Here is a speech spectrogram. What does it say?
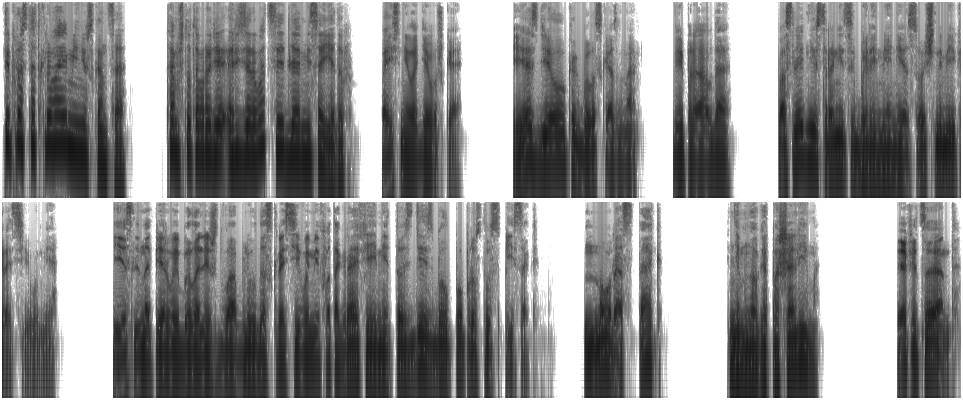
Ты просто открывай меню с конца. Там что-то вроде резервации для мясоедов», — пояснила девушка. Я сделал, как было сказано. И правда, последние страницы были менее сочными и красивыми. Если на первой было лишь два блюда с красивыми фотографиями, то здесь был попросту список. Ну, раз так, немного пошалим. «Официант,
